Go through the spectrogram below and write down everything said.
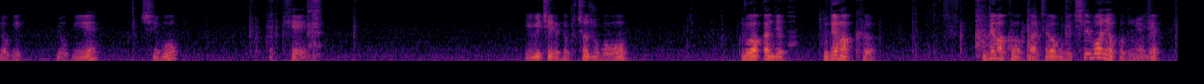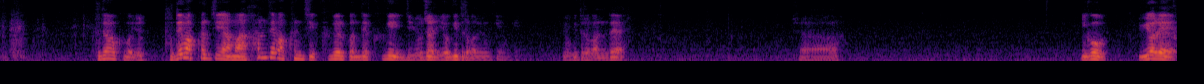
여기. 여기에 붙이고 오케이. 이 위치에 이렇게 붙여주고. 그리고 아까 이제 부대 마크 부대 마크가 제가 보기에 7번이었거든요 이게. 부대 마크가 요, 부대 마크인지 아마 함대 마크인지 그게일 건데 그게 이제 요 자리 여기 들어가요 여기 여기. 여기 들어가는데. 자. 이거 위아래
